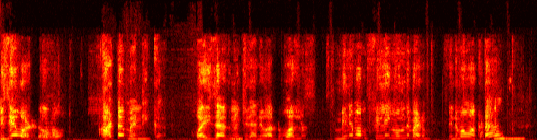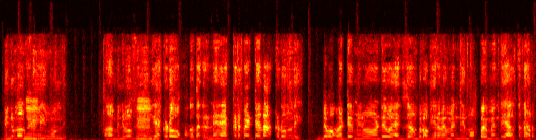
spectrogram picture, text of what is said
విజయవాడలో ఆటోమేటిక్ వైజాగ్ నుంచి కానీ వాళ్ళు వాళ్ళు మినిమం ఫీలింగ్ ఉంది మేడం మినిమం అక్కడ మినిమం. ఫీలింగ్ ఉంది మినిమం ఫీలింగ్ Hmm. ఎక్కడో ఒక్కొక్క దగ్గర నేను ఎక్కడ పెట్టానో అక్కడ ఉంది మినిమం అంటే మినిమం అంటే ఎగ్జాంపుల్ ఒక ఇరవై మంది ముప్పై మంది వెళ్తున్నారు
